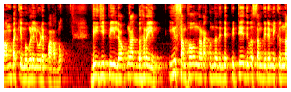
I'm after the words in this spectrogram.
പമ്പയ്ക്ക് മുകളിലൂടെ പറന്നു. ഡി ജി പി ലോക്നാഥ് ബെഹ്റയും ഈ സംഭവം നടക്കുന്നതിന്റെ പിറ്റേ ദിവസം വിരമിക്കുന്ന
